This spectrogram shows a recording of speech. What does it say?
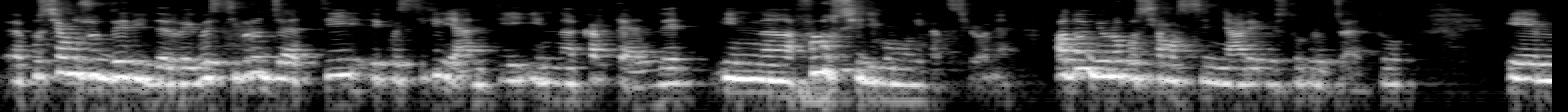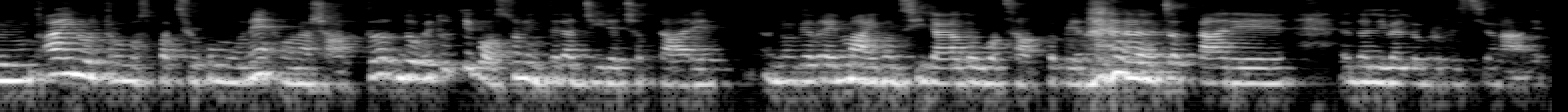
eh, possiamo suddividere questi progetti e questi clienti in cartelle, in flussi di comunicazione. Ad ognuno possiamo assegnare questo progetto. E, um, ha inoltre uno spazio comune, una chat, dove tutti possono interagire e chattare. Non vi avrei mai consigliato WhatsApp per chattare dal livello professionale.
